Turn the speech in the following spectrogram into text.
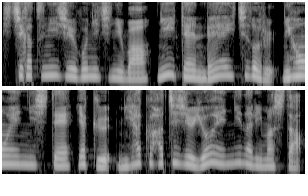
7月25日には2.01ドル、日本円にして約284円になりました。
